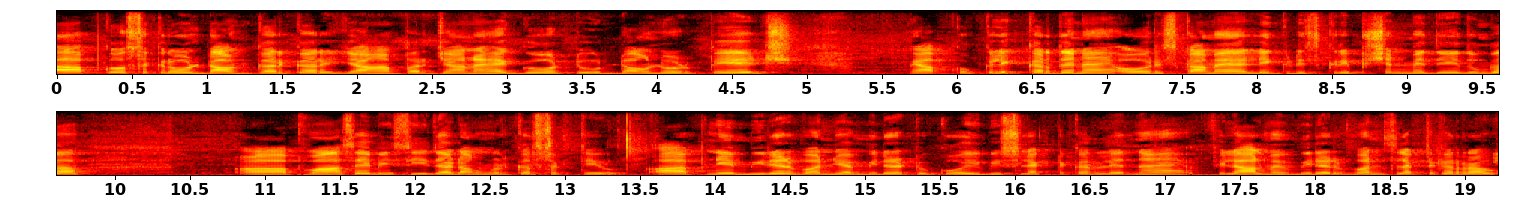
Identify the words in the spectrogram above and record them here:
आपको स्क्रॉल डाउन कर कर यहाँ पर जाना है गो टू डाउनलोड पेज। में आपको क्लिक कर देना है और इसका मैं लिंक डिस्क्रिप्शन में दे दूँगा। आप वहाँ से भी सीधा डाउनलोड कर सकते हो। आपने मिरर वन या मिरर टू कोई भी सिलेक्ट कर लेना है। फ़िलहाल मैं मिरर वन सेलेक्ट कर रहा हूँ।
